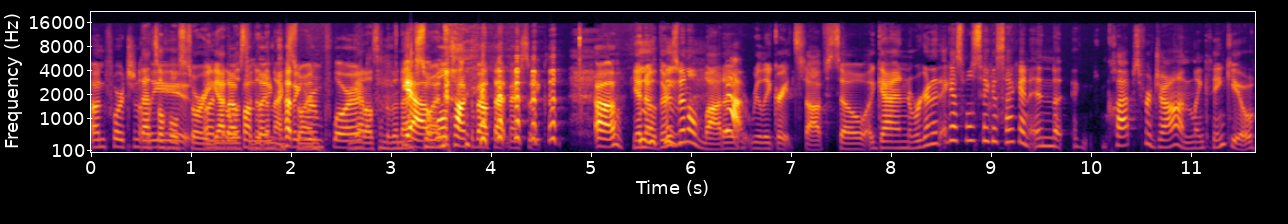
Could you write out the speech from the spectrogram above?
unfortunately That's a whole story. You ended gotta up listen on to the the next cutting one. room floor. You gotta listen to the next yeah, one. we'll talk about that next week. Uh, You know, there's been a lot of Yeah. really great stuff. So again, we're gonna. I guess we'll take a second and uh, claps for John. Like, thank you.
